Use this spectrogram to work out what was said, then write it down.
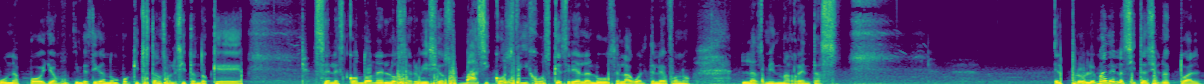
un apoyo. Investigando un poquito, están solicitando que se les condonen los servicios básicos, fijos, que sería la luz, el agua, el teléfono, las mismas rentas. El problema de la situación actual,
